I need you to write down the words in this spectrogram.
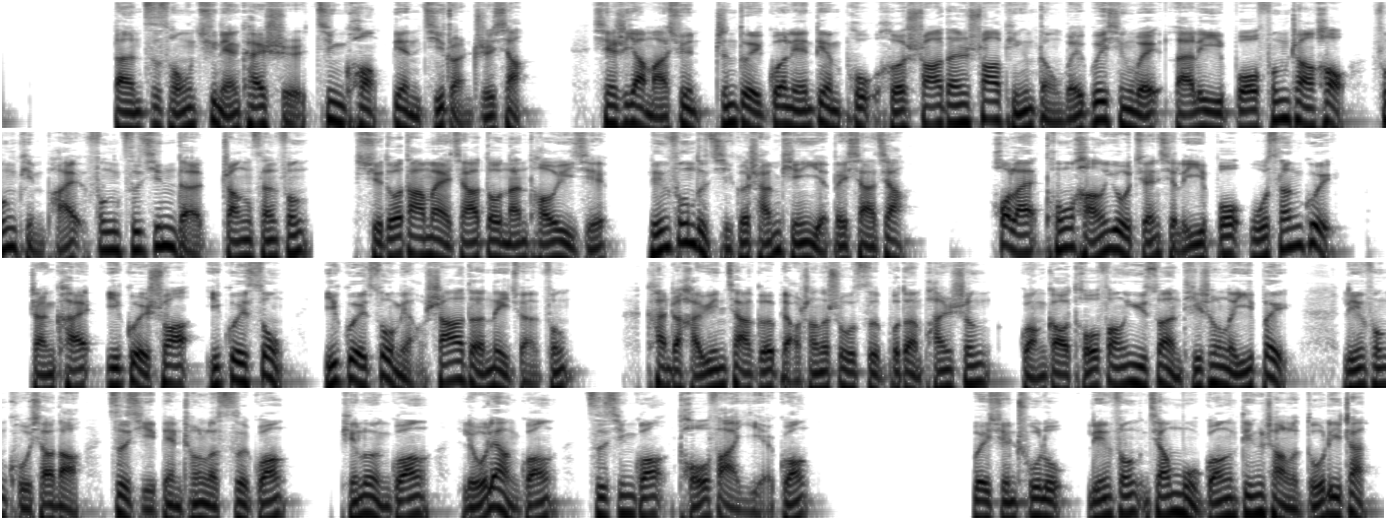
但自从去年开始，境况便急转直下。先是亚马逊针对关联店铺和刷单刷屏等违规行为来了一波封账号、封品牌、封资金的张三丰，许多大卖家都难逃一劫。林峰的几个产品也被下架。后来，同行又卷起了一波“吴三桂”，展开一柜刷、一柜送、一柜做秒杀的内卷风。看着海运价格表上的数字不断攀升，广告投放预算提升了一倍，林峰苦笑道：“自己变成了四光：评论光、流量光、资金光、头发也光。”为寻出路，林峰将目光盯上了独立站。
